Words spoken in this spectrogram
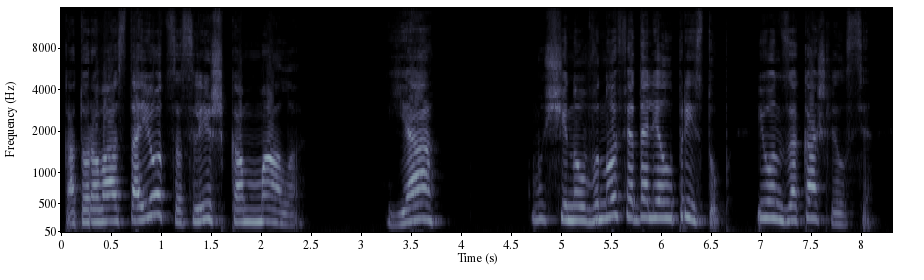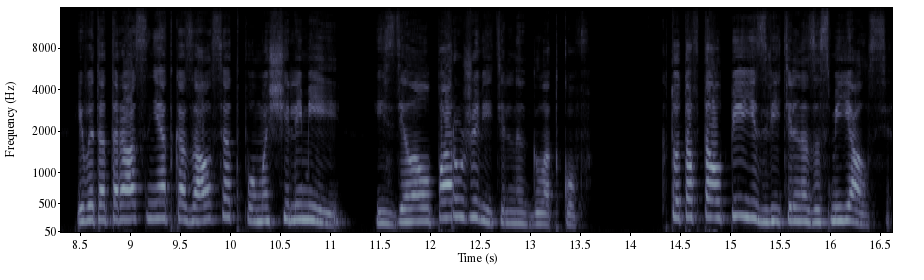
которого остается слишком мало. Я Мужчину вновь одолел приступ, и он закашлялся, и в этот раз не отказался от помощи Лемеи и сделал пару живительных глотков. Кто-то в толпе язвительно засмеялся.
